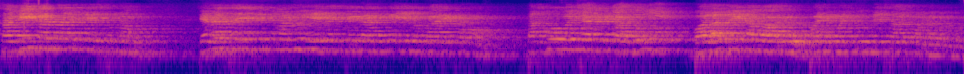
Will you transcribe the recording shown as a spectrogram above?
సమీకరణాలు చేస్తున్నాం జన సైనికులను ఏకం చేయడానికి ఈ యొక్క కార్యక్రమం తక్కువ వచ్చారని కాదు బలమైన వారు పది మంది ఉండే సార్ మండలంలో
